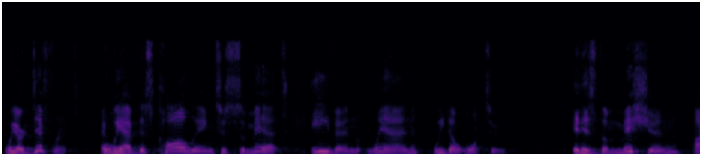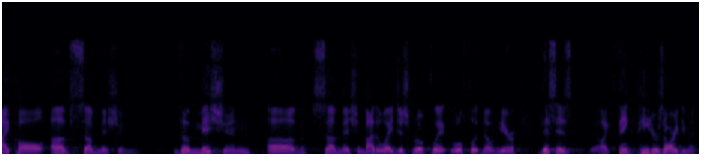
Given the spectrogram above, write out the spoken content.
We are different. And we have this calling to submit even when we don't want to. It is the mission I call of submission. The mission of submission. By the way, just real quick, little footnote here. This is like, think Peter's argument.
